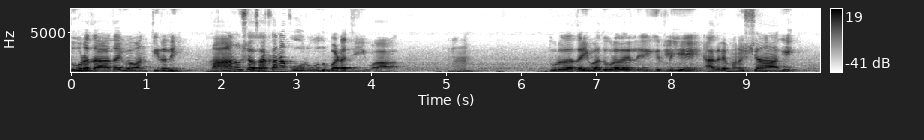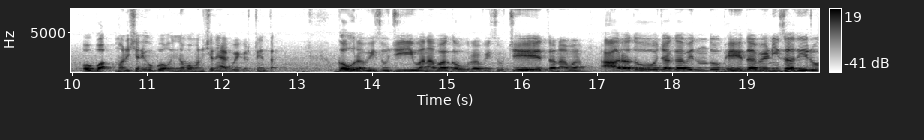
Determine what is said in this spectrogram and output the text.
ದೂರದ ದೈವವಂತಿರಲಿ. ಮಾನುಷ ಸಖನ ಕೋರುವುದು ಬಡ ಜೀವ. ದೂರದ ದೈವ ದೂರದಲ್ಲಿ ಇರಲಿ, ಆದರೆ ಮನುಷ್ಯನಾಗಿ ಒಬ್ಬ ಮನುಷ್ಯನಿಗೊಬ್ಬ ಇನ್ನೊಬ್ಬ ಮನುಷ್ಯನೇ ಆಗಬೇಕಷ್ಟೇ ಅಂತ. ಗೌರವಿಸು ಜೀವನವ, ಗೌರವಿಸು ಚೇತನವ. ಆರದೋ ಜಗವೆಂದು ಭೇದವೆಣಿಸದಿರು.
